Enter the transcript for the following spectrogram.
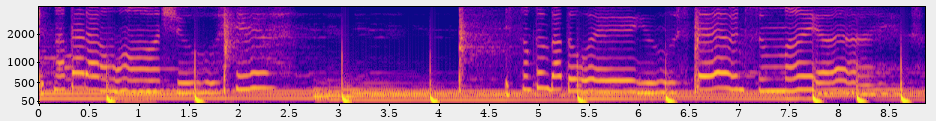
It's not that I don't want you here. It's something about the way you stare into my eyes.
